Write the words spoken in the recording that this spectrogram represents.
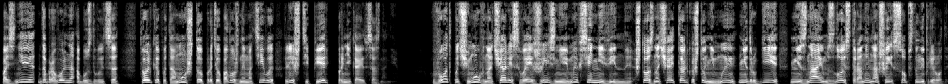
позднее добровольно обуздываются, только потому, что противоположные мотивы лишь теперь проникают в сознание. Вот почему в начале своей жизни мы все невинны, что означает только, что ни мы, ни другие не знаем злой стороны нашей собственной природы.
